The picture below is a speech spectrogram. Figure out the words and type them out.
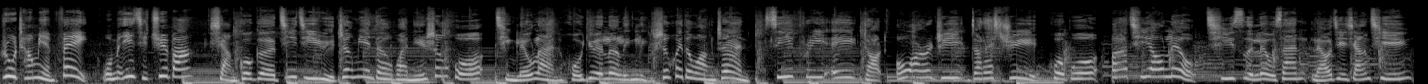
入场免费，我们一起去吧！想过个积极与正面的晚年生活，请浏览活跃乐龄理事会的网站 c3a.dot.org.dot.sg 或拨八七幺六七四六三了解请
